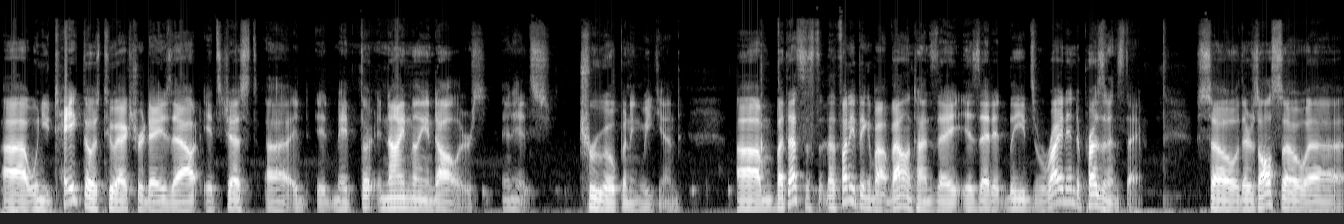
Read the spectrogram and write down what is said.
Uh, when you take those two extra days out, it's just uh, it, it made thir- nine million dollars in its true opening weekend. Um, but that's the, the funny thing about Valentine's Day is that it leads right into President's Day. So there's also uh,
